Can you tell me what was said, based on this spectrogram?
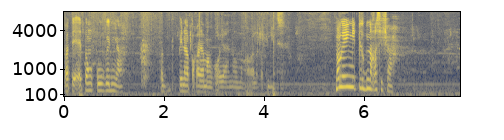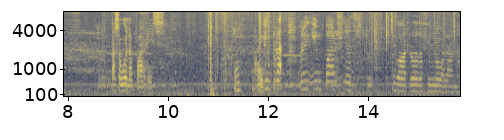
Pati itong pugan niya, pag pinapakalaman ko, yan o mga kalapatids. Mangingitlog na kasi siya. Kaso wala pares. Hmm. Naging, pra, naging pares niya Si Patron kasi nawala na.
